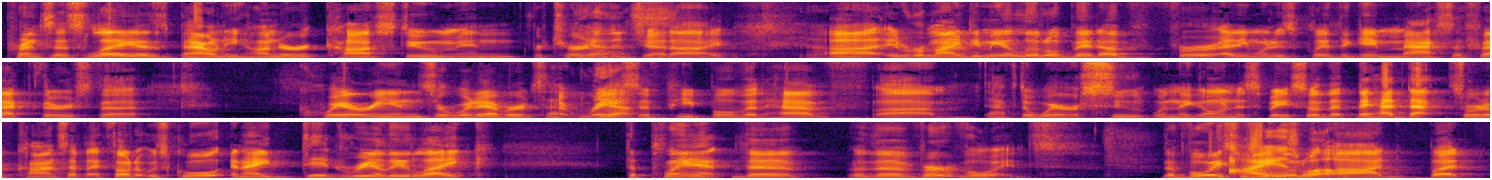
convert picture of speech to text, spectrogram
Princess Leia's bounty hunter costume in Return of the Jedi. Uh, it reminded me a little bit of for anyone who's played the game Mass Effect. There's the Quarians or whatever. It's that race Yeah. of people that have um, have to wear a suit when they go into space. So that they had that sort of concept. I thought it was cool, and I did really like the plant, the the Vervoids. The voice was I a little well. odd, but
